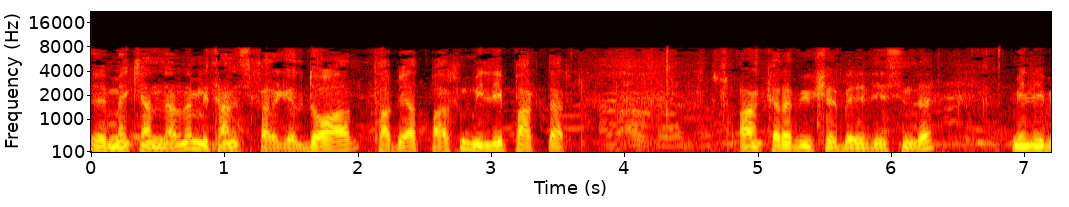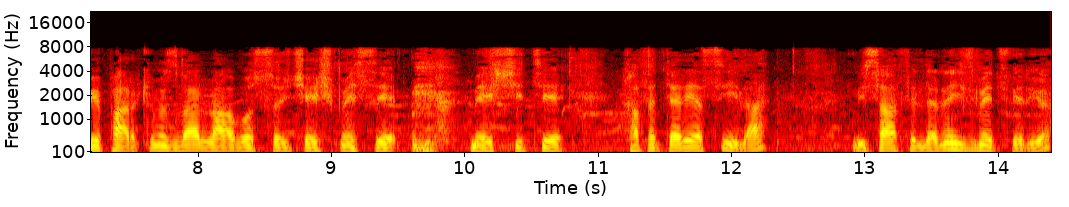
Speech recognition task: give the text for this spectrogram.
e, mekanlarından bir tanesi Karagöl. Doğal Tabiat Parkı, Milli Parklar Ankara Büyükşehir Belediyesi'nde milli bir parkımız var. Lavabosu, çeşmesi, mesciti, kafeteryasıyla misafirlerine hizmet veriyor.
